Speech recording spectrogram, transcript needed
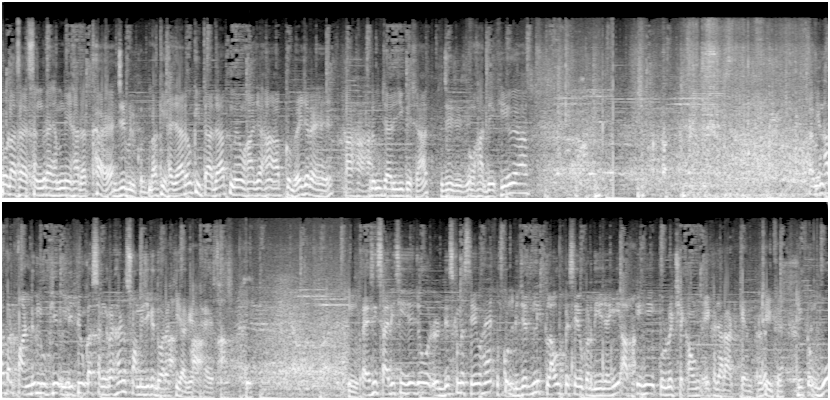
थोड़ा सा संग्रह हमने यहाँ रखा है। जी बिल्कुल। बाकी हज़ारों की तादाद में वहाँ जहाँ आपको भेज रहे हैं हाँ, हाँ, हाँ। ब्रह्मचारी जी के साथ जी जी जी। वहाँ देखिएगा आप। अब यहाँ पर पांडुलिपियों लिपियों का संग्रहण स्वामी जी के द्वारा किया गया हाँ, है हम्म। ऐसी सारी चीज़ें जो डिस्क में सेव हैं उसको डिजिटली क्लाउड पे सेव कर दी जाएँगी। आपके ही कुलवृक्ष अकाउंट 1008 के अंतर्गत। ठीक है, ठीक तो वो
